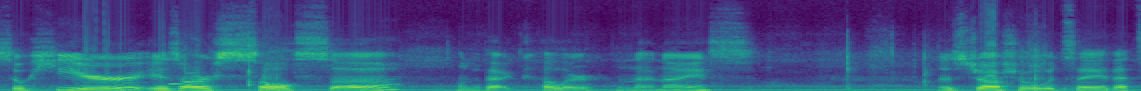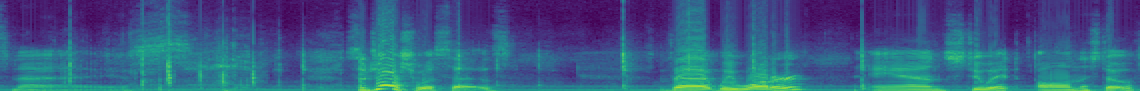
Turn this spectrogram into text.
So here is our salsa. Look at that color. Isn't that nice? As Joshua would say, that's nice. So Joshua says that we water and stew it on the stove.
